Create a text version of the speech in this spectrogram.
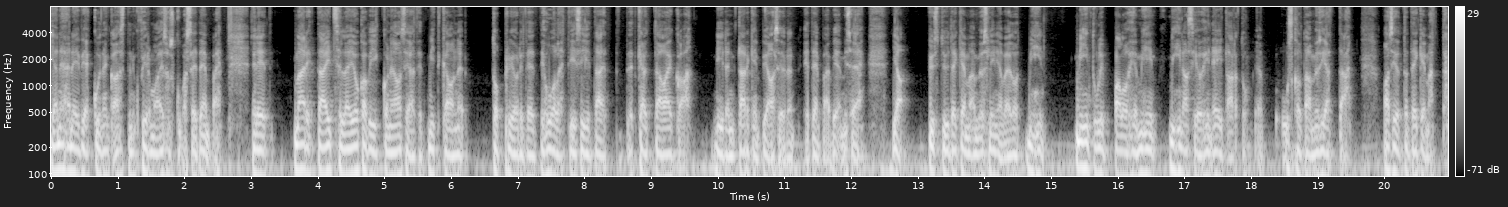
ja nehän ei vie kuitenkaan sitten niin firmaa isossa kuvassa eteenpäin. Eli määrittää itselleen joka viikko ne asiat, että mitkä on ne top-prioriteetti, huolehtii siitä, että, että käyttää aikaa niiden tärkeimpien asioiden eteenpäin viemiseen ja pystyy tekemään myös linjavetot, mihin, mihin tuli paloihin ja mihin, mihin asioihin ei tartu ja uskaltaa myös jättää asioita tekemättä.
